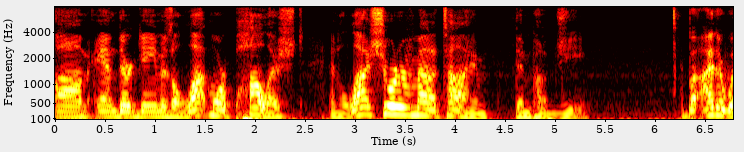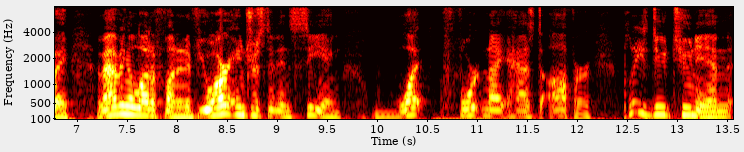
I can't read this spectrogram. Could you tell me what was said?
um, and their game is a lot more polished and a lot shorter amount of time than PUBG. But either way, I'm having a lot of fun, and if you are interested in seeing what Fortnite has to offer, please do tune in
